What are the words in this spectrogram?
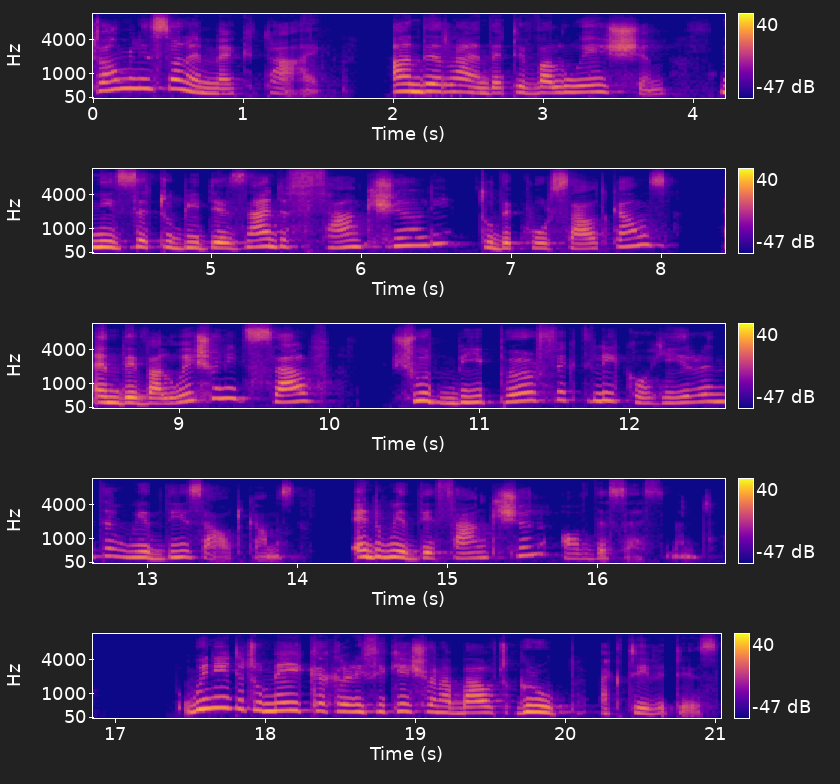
Tomlinson and McTighe underline that evaluation needs to be designed functionally to the course outcomes and the evaluation itself should be perfectly coherent with these outcomes and with the function of the assessment. We needed to make a clarification about group activities.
